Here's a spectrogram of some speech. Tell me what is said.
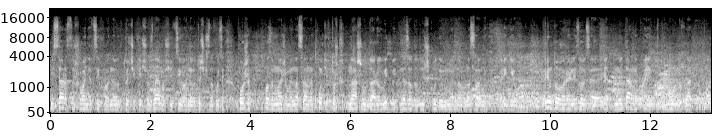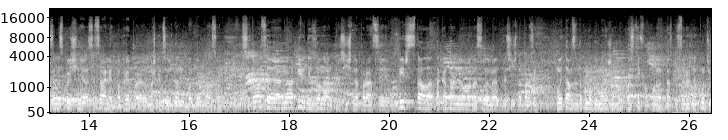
місця розташування цих вогневих точок, якщо знаємо, що ці вогневі точки знаходяться поза, поза межами населених пунктів, тож наші удари у відповідь не завдадуть шкоди мирному населенню регіону. Крім того, реалізується ряд гуманітарних проєктів, спрямованих на забезпечення соціальних потреб е, мешканців Дон- Донбасу. Ситуація на півдні зона антитерористичної операції більш стала та контрольована силами антитерористичної операції. Ми там за допомогою мережі блокпостів, опорних та спостережних пунктів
